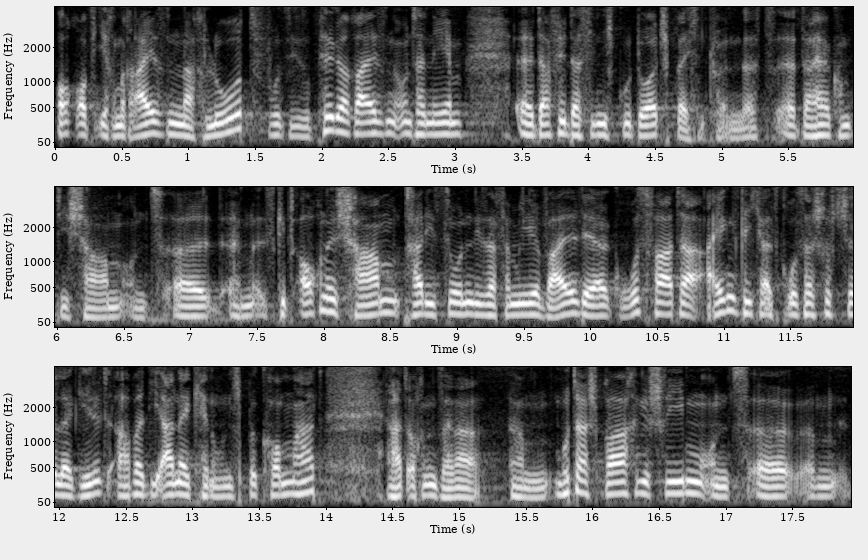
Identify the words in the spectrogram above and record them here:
auch auf ihren Reisen nach Lourdes, wo sie so Pilgerreisen unternehmen, äh, dafür, dass sie nicht gut Deutsch sprechen können. Das, äh, daher kommt die Scham. Und äh, ähm, es gibt auch eine Scham-Tradition in dieser Familie, weil der Großvater eigentlich als großer Schriftsteller gilt, aber die Anerkennung nicht bekommen hat. Er hat auch in seiner ähm, Muttersprache geschrieben und äh, ähm,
